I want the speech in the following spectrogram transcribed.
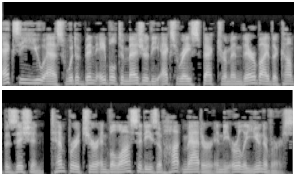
XEUS would have been able to measure the X-ray spectrum and thereby the composition, temperature and velocities of hot matter in the early universe.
